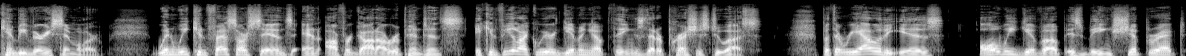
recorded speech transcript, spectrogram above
can be very similar. When we confess our sins and offer God our repentance, it can feel like we are giving up things that are precious to us. But the reality is, all we give up is being shipwrecked,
